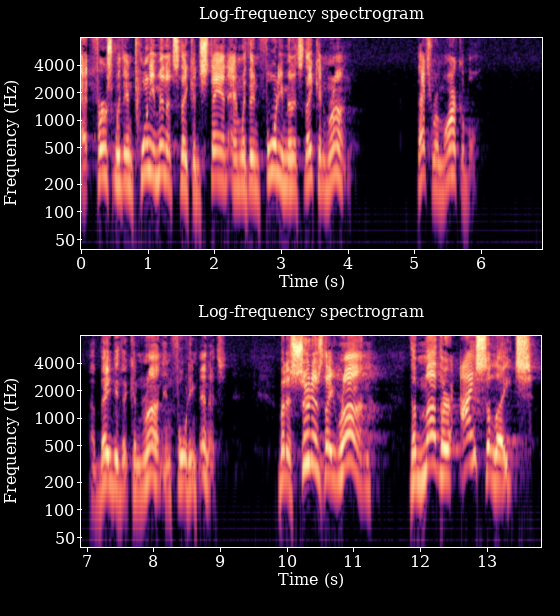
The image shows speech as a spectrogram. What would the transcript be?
at first, within 20 minutes, they can stand, and within 40 minutes, they can run. That's remarkable. A baby that can run in 40 minutes. But as soon as they run, the mother isolates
